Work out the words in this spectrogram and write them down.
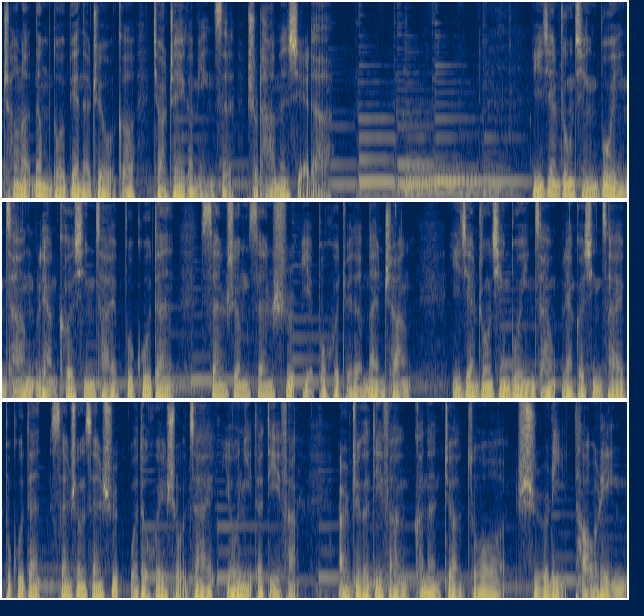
唱了那么多遍的这首歌叫这个名字，是他们写的。一见钟情不隐藏，两颗心才不孤单，三生三世也不会觉得漫长。一见钟情不隐藏，两颗心才不孤单，三生三世我都会守在有你的地方，而这个地方可能叫做十里桃林。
